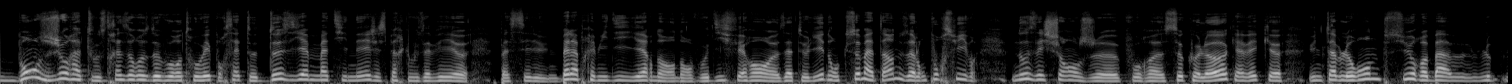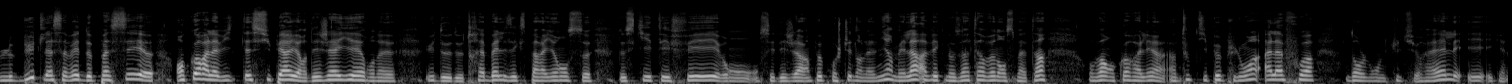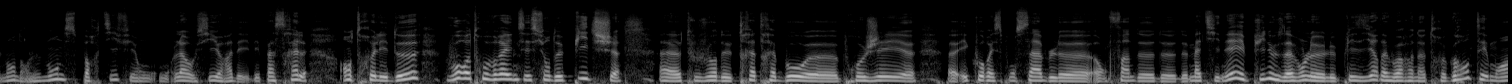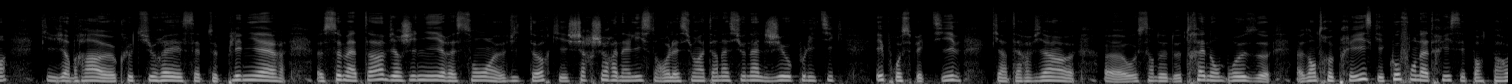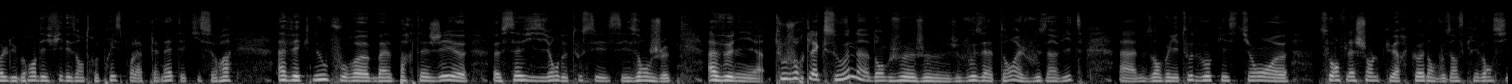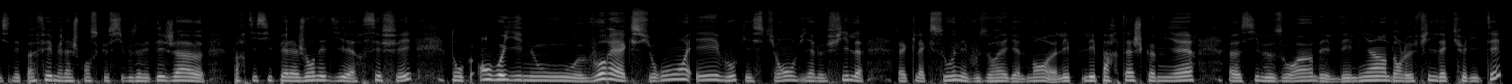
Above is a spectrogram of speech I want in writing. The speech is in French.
Bonjour à tous, très heureuse de vous retrouver pour cette deuxième matinée. J'espère que vous avez euh, passé une belle après-midi hier dans, vos différents euh, ateliers. Donc ce matin, nous allons poursuivre nos échanges euh, pour ce colloque avec une table ronde sur bah, le, but, là, ça va être de passer encore à la vitesse supérieure. Déjà hier, on a eu de, très belles expériences de ce qui était fait. On, s'est déjà un peu projeté dans l'avenir, mais là, avec nos intervenants ce matin, on va encore aller un, un tout petit peu plus loin, à la fois dans le monde culturel et également dans le monde sportif. Et là aussi, il y aura des, passerelles entre les deux. Vous retrouverez une session de pitch, euh, toujours de très très beaux euh, projets euh, éco-responsables en fin de, matinée. Et puis nous avons le, plaisir d'avoir notre grand témoin qui viendra clôturer cette plénière ce matin, Virginie Resson-Victor, qui est chercheur analyste en relations internationales, géopolitiques et prospectives, qui intervient au sein de, de, très nombreuses entreprises, qui est cofondatrice et porte-parole du grand défi des entreprises pour la planète et qui sera avec nous pour euh, bah, partager euh, euh, sa vision de tous ces, enjeux à venir. Toujours Klaxoon, donc je, je, vous attends et je vous invite à nous envoyer toutes vos questions soit en flashant le QR code, en vous inscrivant si ce n'est pas fait, mais là je pense que si vous avez déjà euh, participé à la journée d'hier, c'est fait. Donc envoyez-nous euh, vos réactions et vos questions via le fil euh, Klaxoon et vous aurez également les, partages comme hier, si besoin, des, liens dans le fil d'actualité.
